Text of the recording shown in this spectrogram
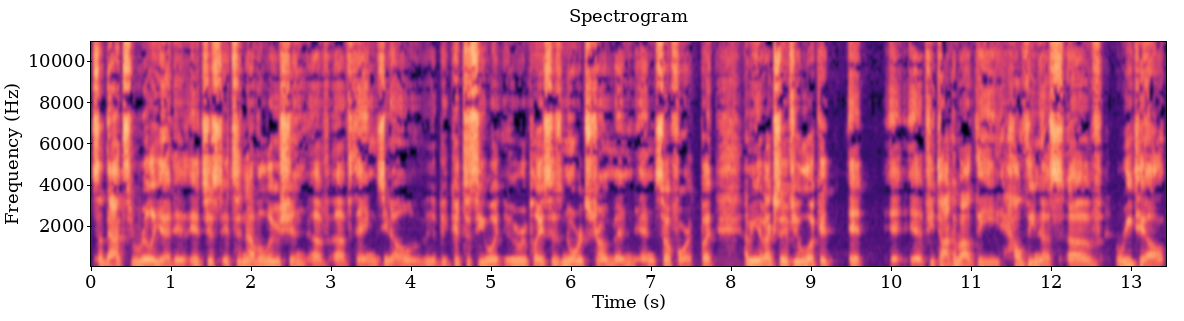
so that's really it. it. It's just it's an evolution of, of things. You know, it'd be good to see what who replaces Nordstrom and and so forth. But I mean, actually, if you look at it if you talk about the healthiness of retail,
